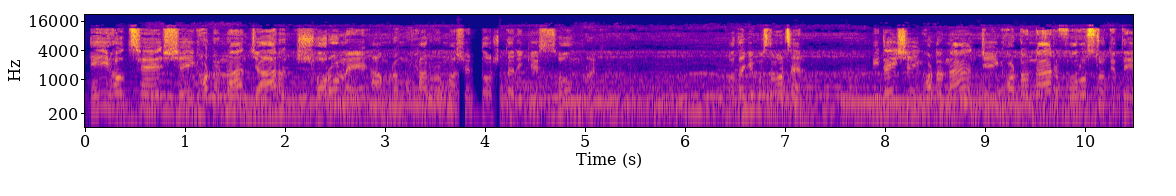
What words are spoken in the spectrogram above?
এই হচ্ছে সেই ঘটনা যার স্মরণে আমরা মুহাররম মাসের দশ তারিখে সোম রাখি। কথা কি বুঝতে পারছেন? এটাই সেই ঘটনা, যেই ঘটনার ফলশ্রুতিতে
